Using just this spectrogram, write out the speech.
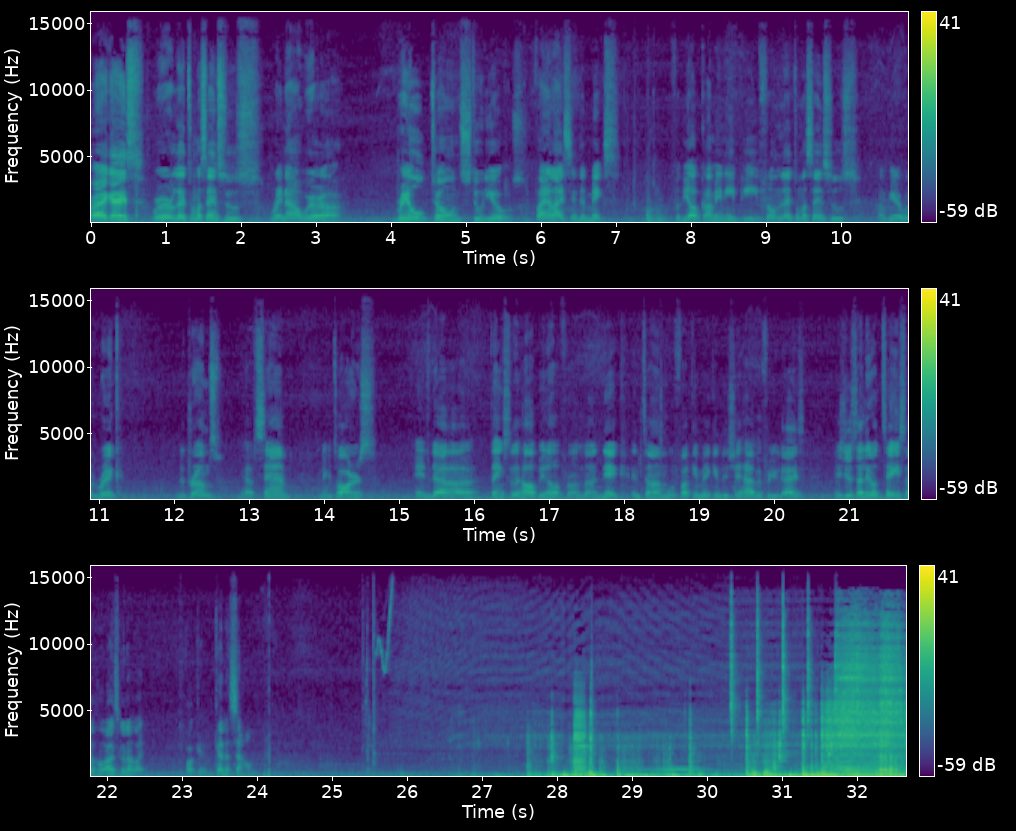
All right, guys, we're Letum Ascensus. Right now, we're uh, Real Tone Studios, finalizing the mix for the upcoming EP from Letum Ascensus. I'm here with Rick, the drums. We have Sam, the guitars, and uh, thanks to the help, you know, from uh, Nick and Tom, we're fucking making this shit happen for you guys. It's just a little taste of how it's gonna like fucking kind of sound. All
